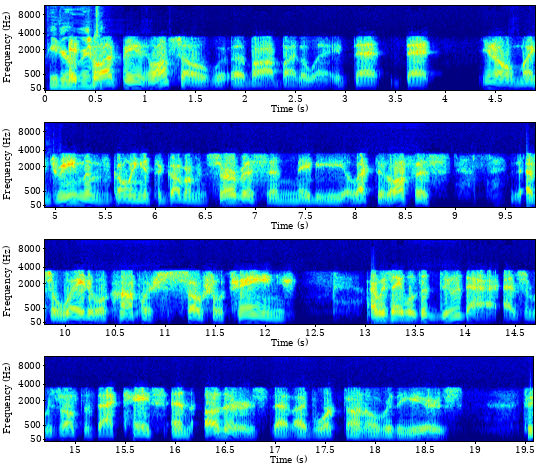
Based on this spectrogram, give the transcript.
Peter, it taught me also, uh, Bob. By the way, that that you know my dream of going into government service and maybe elected office as a way to accomplish social change. I was able to do that as a result of that case and others that I've worked on over the years to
